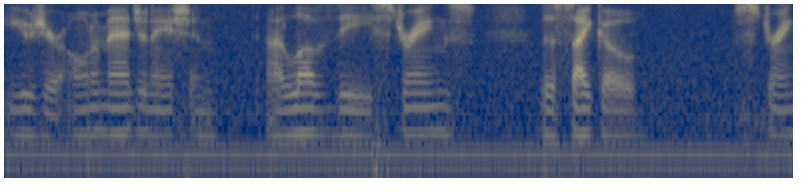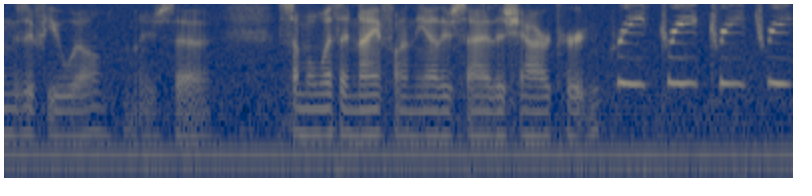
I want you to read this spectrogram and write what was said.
Use your own imagination. I love the strings, the psycho strings, if you will. There's uh, someone with a knife on the other side of the shower curtain. Treat, treat, treat, treat,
